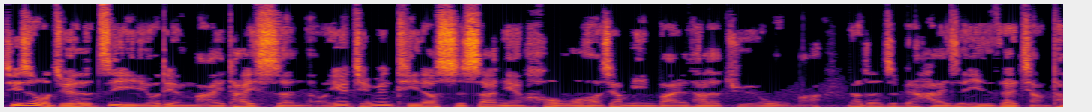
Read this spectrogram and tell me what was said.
其实我觉得自己有点埋太深了，因为前面提到十三年后，我好像明白了他的觉悟嘛。那在这边还是一直在讲他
